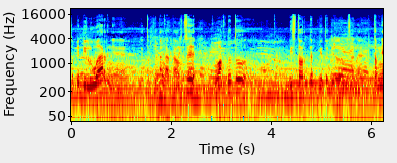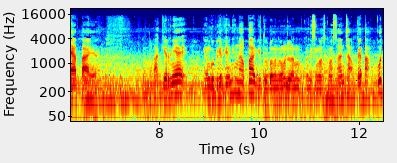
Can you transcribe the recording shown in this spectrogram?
tapi di luarnya itu kita nggak tahu. Misalnya waktu tuh distorted gitu di dalam sana. ternyata ya. Akhirnya yang gue pikir kayak ini kenapa? gitu. Bangun-bangun dalam kondisi ngos-ngosan capek takut.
